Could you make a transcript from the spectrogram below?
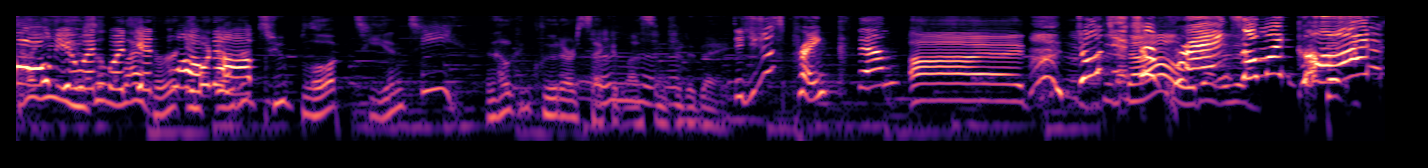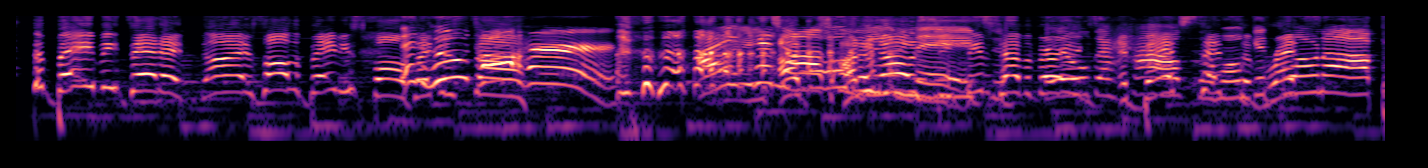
how told you, you use it a would get lever blown in order up. to blow up TNT. And that'll conclude our second lesson for today. Did you just prank them? Uh, Don't teach no, her pranks! the- Oh my god! The baby did it! Uh, it's all the baby's fault. And I who just, taught uh, her? I I cannot I don't know, believe she this. seems to have a very build a advanced house that sense won't of get red blown up.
